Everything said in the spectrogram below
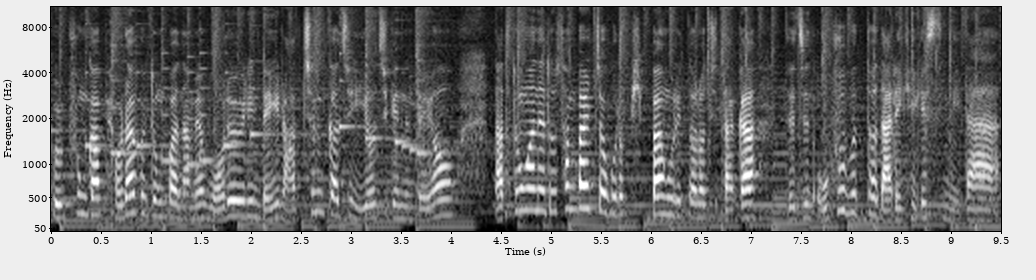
돌풍과 벼락을 동반하며 월요일인 내일 아침까지 이어지겠는데요. 낮 동안에도 산발적으로 빗방울이 떨어지다가 늦은 오후부터 날이 개겠습니다.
